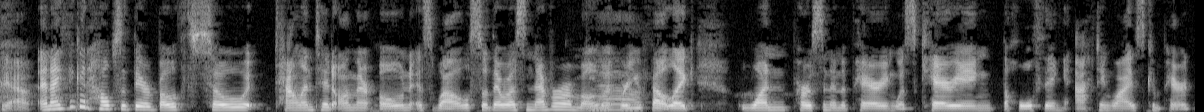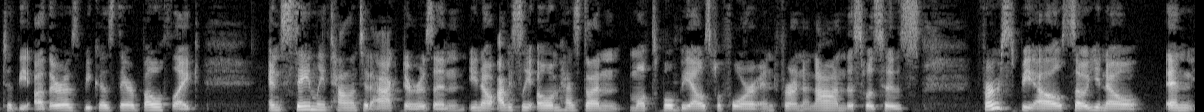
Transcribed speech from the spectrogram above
yeah, and I think it helps that they're both so talented on their own as well. So there was never a moment yeah. where you felt like one person in the pairing was carrying the whole thing acting wise compared to the others because they're both like insanely talented actors. And you know obviously Ohm has done multiple BLs before and for Nanon this was his first BL so you know and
